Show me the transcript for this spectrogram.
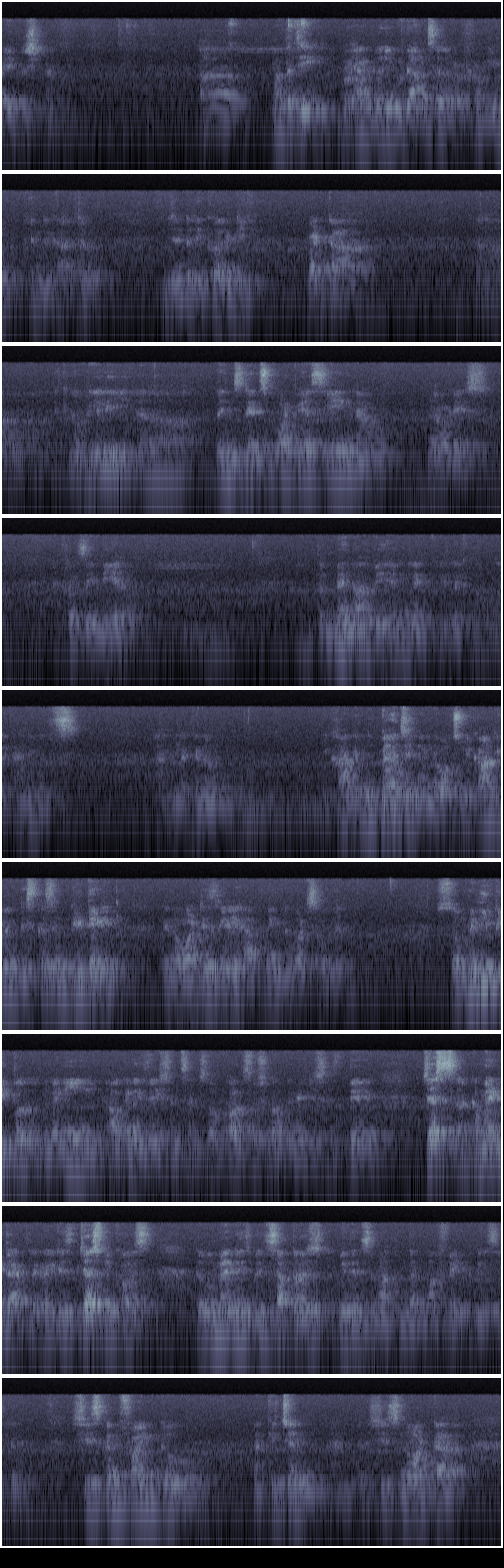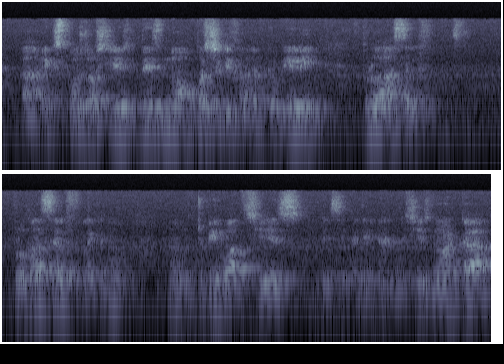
Hare Krishna. Uh, Mataji, we had very good answer from you in regard to gender equality, but uh, uh, you know, really, uh, the incidents what we are seeing now nowadays across India, the men are behaving like like you know like animals, and like you know we can't even imagine, and also we can't even discuss in detail, you know what is really happening towards women. So many people, many organizations and so-called social organizations, they just uh, comment that like, it is just because the woman has been suppressed within Sanatana Dharma faith basically. She is confined to a kitchen and she is not uh, uh, exposed or she is, there is no opportunity for her to really prove herself, prove herself like you know uh, to be what she is basically and she is not uh,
